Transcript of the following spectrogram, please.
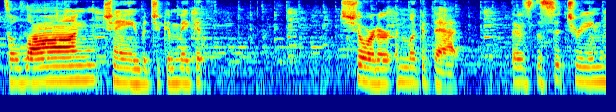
It's a long chain, but you can make it shorter. And look at that. There's the citrine.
